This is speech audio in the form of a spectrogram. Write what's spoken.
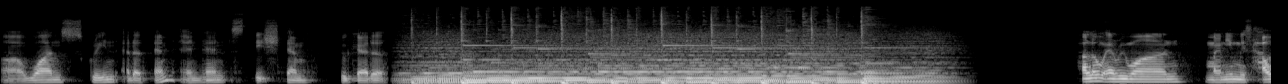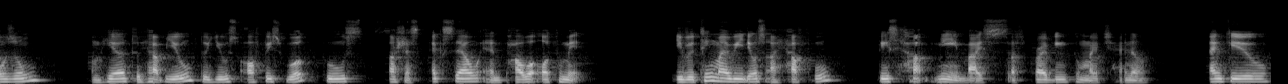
uh, one screen at a time and then stitch them together. Hello everyone, my name is Hao Zong. I'm here to help you to use office work tools such as Excel and Power Automate. If you think my videos are helpful, please help me by subscribing to my channel. Thank you.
